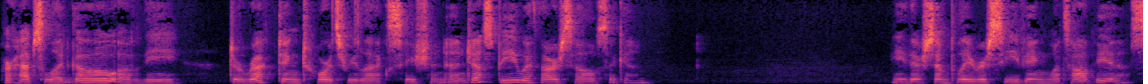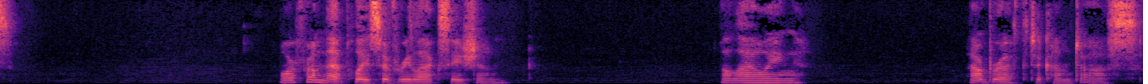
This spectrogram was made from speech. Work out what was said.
Perhaps let go of the directing towards relaxation and just be with ourselves again. Either simply receiving what's obvious, or from that place of relaxation, allowing our breath to come to us,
